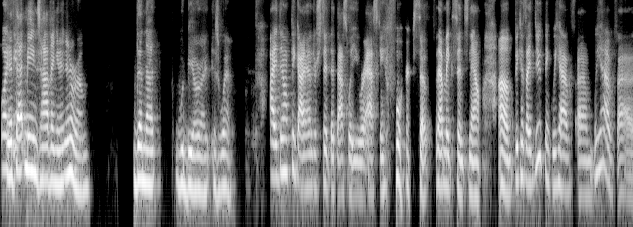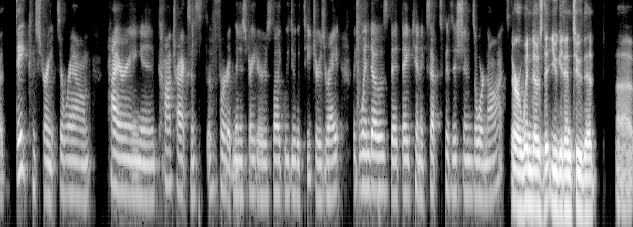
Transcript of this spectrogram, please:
Well, And if think- that means having an interim, then that would be all right as well. I don't think I understood that that's what you were asking for. So that makes sense now. Um, because I do think we have, um, we have, uh, date constraints around hiring and contracts and for administrators like we do with teachers, right? Like windows that they can accept positions or not. There are windows that you get into that uh,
